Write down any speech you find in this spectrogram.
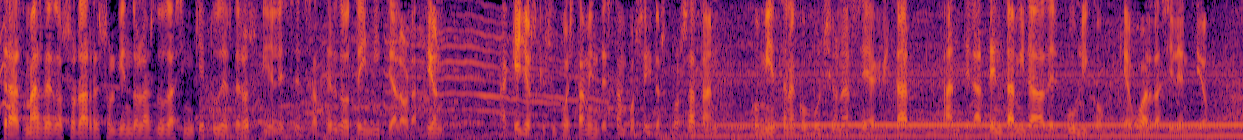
Tras más de dos horas resolviendo las dudas e inquietudes de los fieles, el sacerdote inicia la oración. Aquellos que supuestamente están poseídos por Satán comienzan a convulsionarse y a gritar ante la atenta mirada del público que guarda silencio.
